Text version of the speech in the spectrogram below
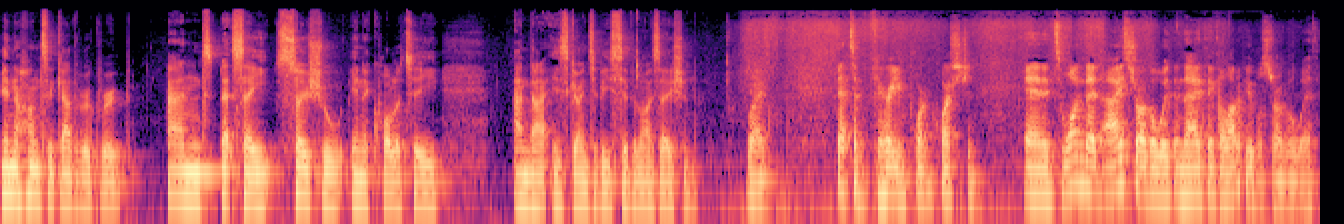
in a hunter gatherer group and, let's say, social inequality, and that is going to be civilization? Right. That's a very important question. And it's one that I struggle with, and I think a lot of people struggle with.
